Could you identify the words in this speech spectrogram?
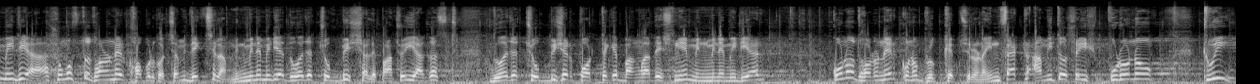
মিনমিনে মিডিয়া সমস্ত ধরনের খবর করছে। আমি দেখছিলাম, মিনমিনে মিডিয়া দুহাজার চব্বিশ সালে, পাঁচই আগস্ট দু হাজার পর থেকে বাংলাদেশ নিয়ে মিনমিনে মিডিয়ার কোনো ধরনের কোনো ভ্রুক্ষেপ ছিল না। ইনফ্যাক্ট আমি তো সেই পুরনো টুইট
